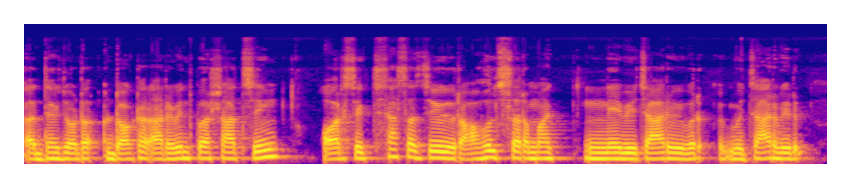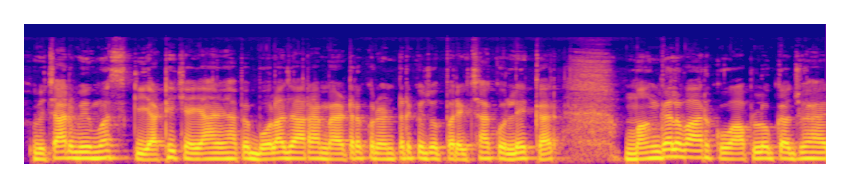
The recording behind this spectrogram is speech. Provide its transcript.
अध्यक्ष डॉक्टर अरविंद प्रसाद सिंह और शिक्षा सचिव राहुल शर्मा ने विचार विवर, विचार विचार विमर्श किया। ठीक है यहाँ यहाँ पे बोला जा रहा है मैट्रिक और इंटर की जो परीक्षा को लेकर मंगलवार को आप लोग का जो है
